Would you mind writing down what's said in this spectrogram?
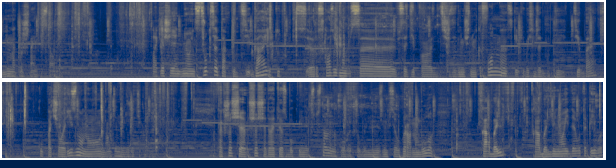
на кронштейн підставлю. Так, є ще в нього інструкція, так, тут гай, тут е, розказують нам все, все типу, що це динамічний мікрофон, е, скільки 80 dB, купа чого різного, але нам це не дуже цікаво. Так, що ще, що ще? Давайте я збоку індекс поставлю на коврик, щоб не з ним все акуратно було. Кабель. Кабель до нього йде отакий от.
